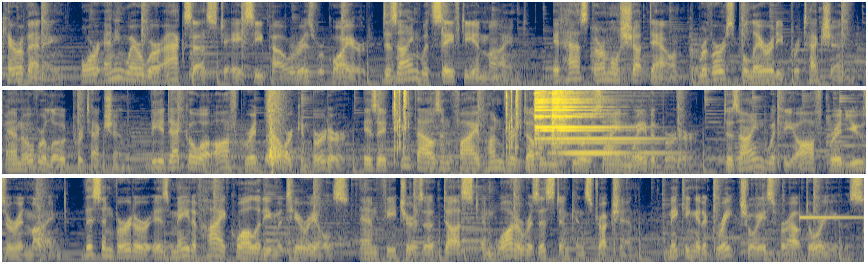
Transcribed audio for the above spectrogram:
caravanning, or anywhere where access to AC power is required. Designed with safety in mind, it has thermal shutdown, reverse polarity protection, and overload protection. The Edecoa off-grid power converter is a 2500W pure sine wave inverter, designed with the off-grid user in mind. This inverter is made of high-quality materials and features a dust and water-resistant construction, making it a great choice for outdoor use.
